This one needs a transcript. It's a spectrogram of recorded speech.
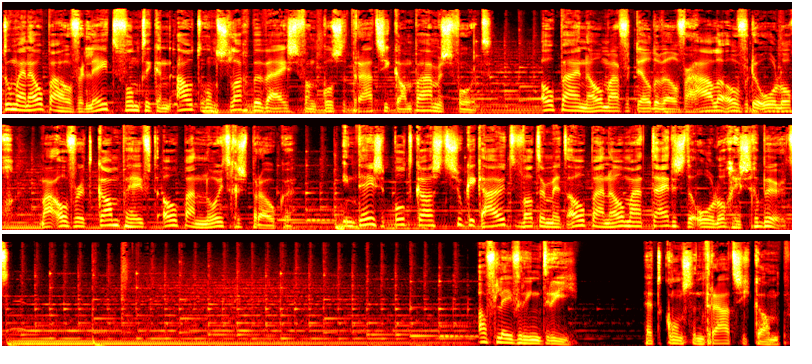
Toen mijn opa overleed, vond ik een oud ontslagbewijs van concentratiekamp Amersfoort. Opa en oma vertelden wel verhalen over de oorlog, maar over het kamp heeft opa nooit gesproken. In deze podcast zoek ik uit wat er met opa en oma tijdens de oorlog is gebeurd. Aflevering 3. Het concentratiekamp.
